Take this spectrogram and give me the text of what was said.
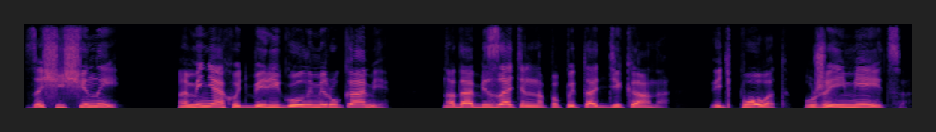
защищены, а меня хоть бери голыми руками. Надо обязательно попытать декана, ведь повод уже имеется.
